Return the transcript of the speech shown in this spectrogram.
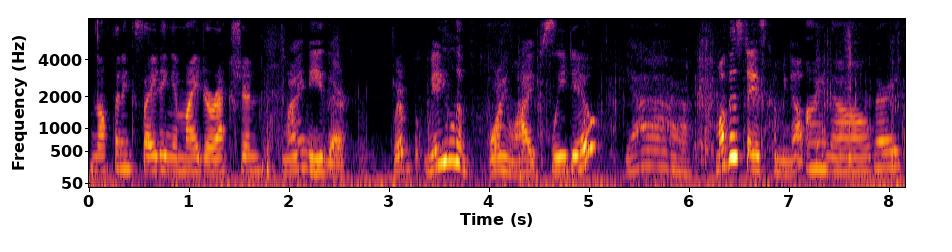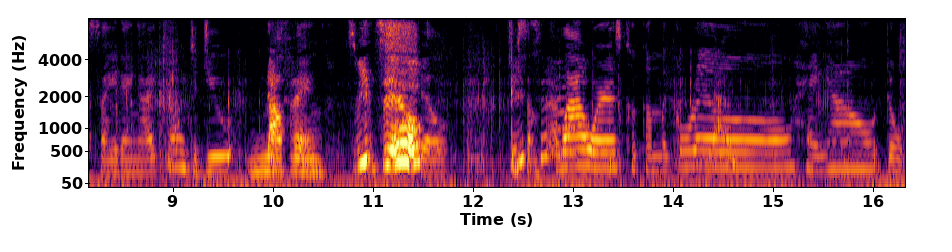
Nothing exciting in my direction. Mine either. We're, we live boring lives. We do? yeah. Mother's Day is coming up. I know. Very exciting. I can't wait to do Nothing. nothing. Me too. Chill. Do Me some too. flowers, cook on the grill, hang out. Don't.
